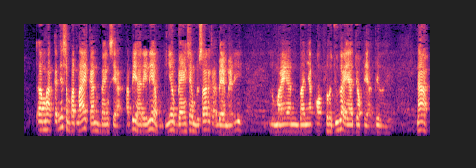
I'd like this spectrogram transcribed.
marketnya sempat naik kan banks ya. Tapi hari ini ya buktinya banks yang besar kayak BMRI lumayan banyak outflow juga ya jok ya Bill nah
